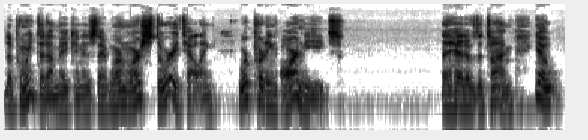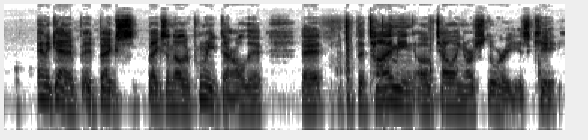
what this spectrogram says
the point that I'm making, is that when we're storytelling, we're putting our needs ahead of the time. You know, and again, it, it begs begs another point, Darryl, that that the timing of telling our story is key.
